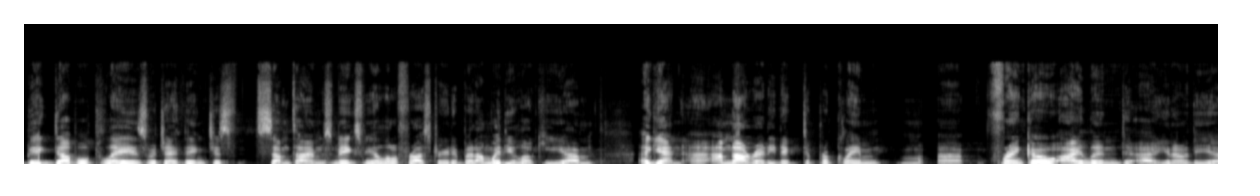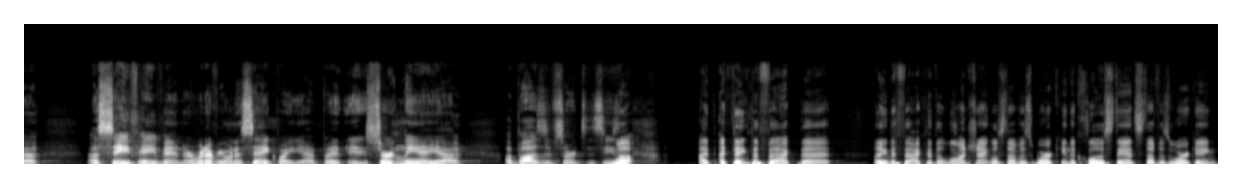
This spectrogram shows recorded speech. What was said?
big double plays, which I think just sometimes makes me a little frustrated. But I'm with you. Look, he. Um, Again, uh, I'm not ready to, to proclaim uh, Franco Island, uh, you know, the uh, a safe haven or whatever you want to say quite yet, but it's certainly a uh, a positive start to the season. Well, I, I think the fact that I think the fact that the launch angle stuff is working, the close stance stuff is working,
